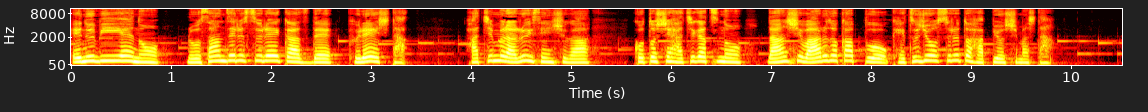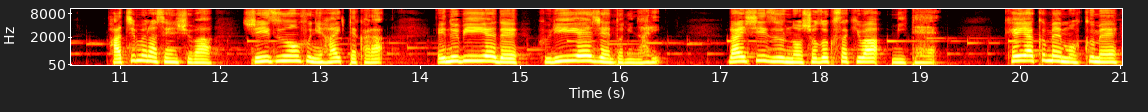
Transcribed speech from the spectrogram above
NBA のロサンゼルスレイカーズでプレーした八村塁選手が今年8月の男子ワールドカップを欠場すると発表しました。八村選手はシーズンオフに入ってから NBA でフリーエージェントになり、来シーズンの所属先は未定。契約面も含め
